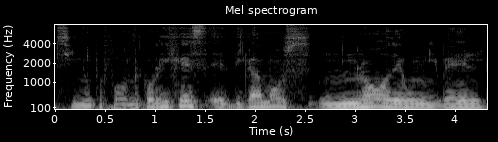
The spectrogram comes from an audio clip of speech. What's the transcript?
si no por favor me corriges, eh, digamos, no de un nivel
